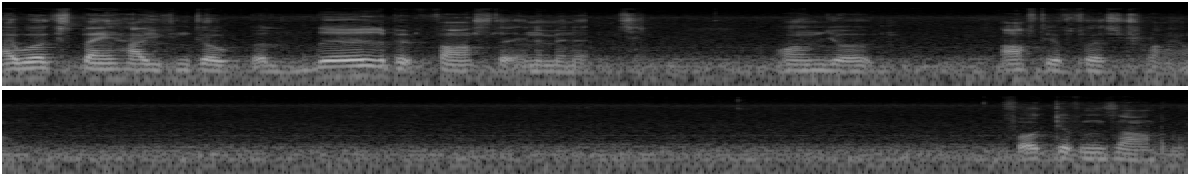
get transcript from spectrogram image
I will explain how you can go a little bit faster in a minute on your after your first trial. For a given example.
